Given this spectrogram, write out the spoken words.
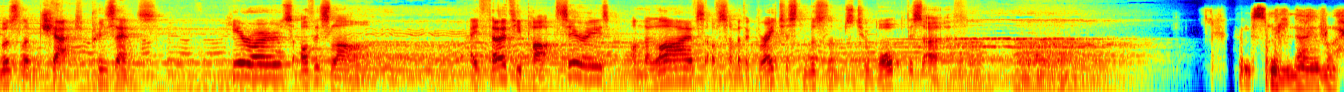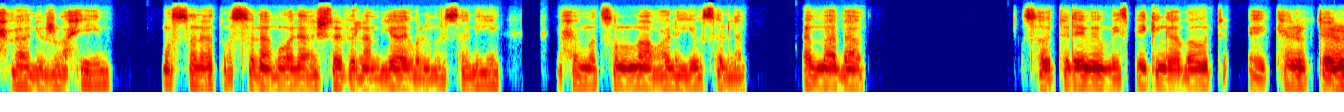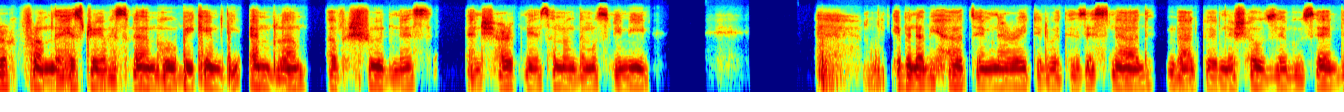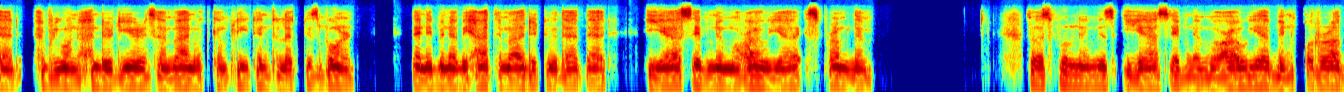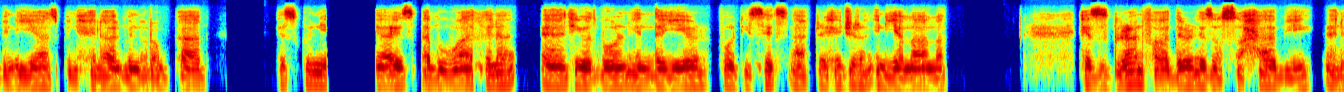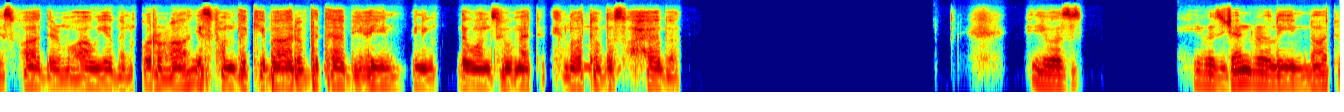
Muslim Chat presents Heroes of Islam, a 30 part series on the lives of some of the greatest Muslims to walk this earth. بسم الله الرحمن الرحيم والصلاة والسلام على أشرف الأنبياء والمرسلين محمد صلى الله عليه وسلم أما بعد So today we'll be speaking about a character from the history of Islam who became the emblem of shrewdness and sharpness among the Muslimin. Ibn Abi Hatim narrated with his isnad back to Ibn Shawzib who said that every 100 years a man with complete intellect is born. Then Ibn Abi Hatim added to that that Iyas ibn Muawiyah is from them. So his full name is Iyas ibn Muawiyah bin Qurra bin Iyas bin Hilal bin Rabbab. His kunya is Abu Wathila and he was born in the year 46 after Hijrah in Yamama. His grandfather is a Sahabi and his father Muawiyah bin Qurra is from the Kibar of the Tabi'in, meaning the ones who met a lot of the Sahaba. He was he was generally not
